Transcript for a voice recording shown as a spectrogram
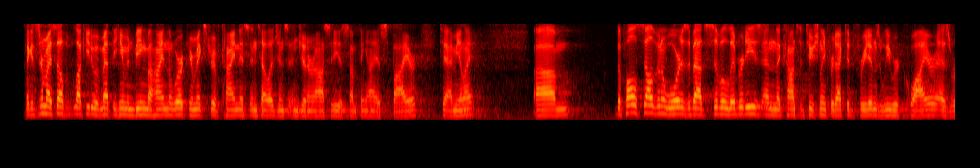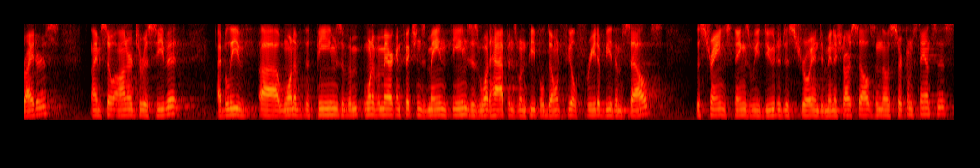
I consider myself lucky to have met the human being behind the work. Your mixture of kindness, intelligence, and generosity is something I aspire to emulate. Um, the Paul Selvin Award is about civil liberties and the constitutionally protected freedoms we require as writers. I'm so honored to receive it. I believe uh, one of the themes of one of American fiction's main themes is what happens when people don't feel free to be themselves, the strange things we do to destroy and diminish ourselves in those circumstances.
